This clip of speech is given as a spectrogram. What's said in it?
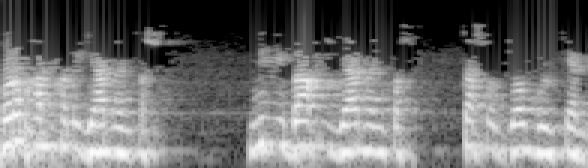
borom xam-xam jaar nañ kaso nit ñu baax ñi jaar nañ kaso kaso jombul kenn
